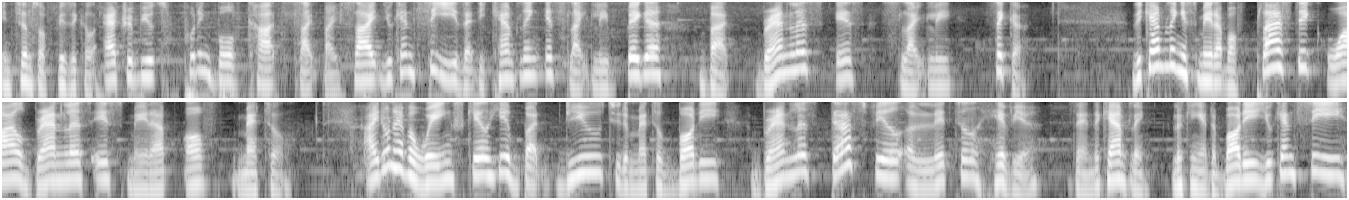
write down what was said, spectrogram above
In terms of physical attributes, putting both cards side by side, you can see that the Camlink is slightly bigger, but brandless is slightly thicker. The Camlink is made up of plastic while brandless is made up of metal. I don't have a weighing scale here but due to the metal body, brandless does feel a little heavier than the Camlink. Looking at the body, you can see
